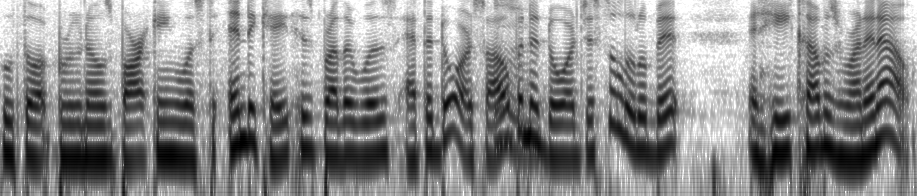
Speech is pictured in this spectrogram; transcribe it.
who thought Bruno's barking was to indicate his brother was at the door. So I opened the door just a little bit and he comes running out.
